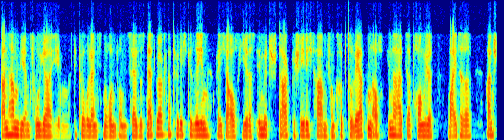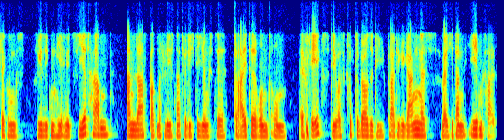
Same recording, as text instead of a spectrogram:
Dann haben wir im Frühjahr eben die Turbulenzen rund um Celsius Network natürlich gesehen, welche auch hier das Image stark beschädigt haben von Kryptowerten, auch innerhalb der Branche weitere Ansteckungsrisiken hier initiiert haben. Dann last but not least natürlich die jüngste Pleite rund um FTX, die US-Kryptobörse, die pleite gegangen ist, welche dann ebenfalls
